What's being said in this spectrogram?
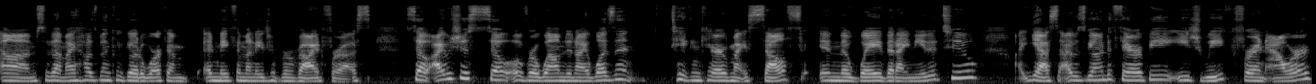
um, so that my husband could go to work and, and make the money to provide for us. So I was just so overwhelmed and I wasn't taking care of myself in the way that I needed to. Yes, I was going to therapy each week for an hour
